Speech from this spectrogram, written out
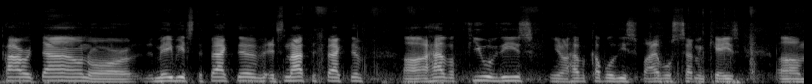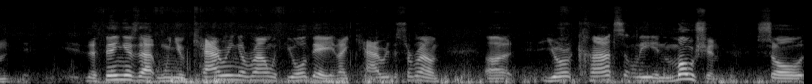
power it down or maybe it's defective. It's not defective. Uh, I have a few of these, you know, I have a couple of these 507Ks. Um, the thing is that when you're carrying around with you all day, and I carry this around, uh, you're constantly in motion, so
